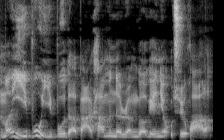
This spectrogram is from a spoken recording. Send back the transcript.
么一步一步的把他们的人格给扭曲化了，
